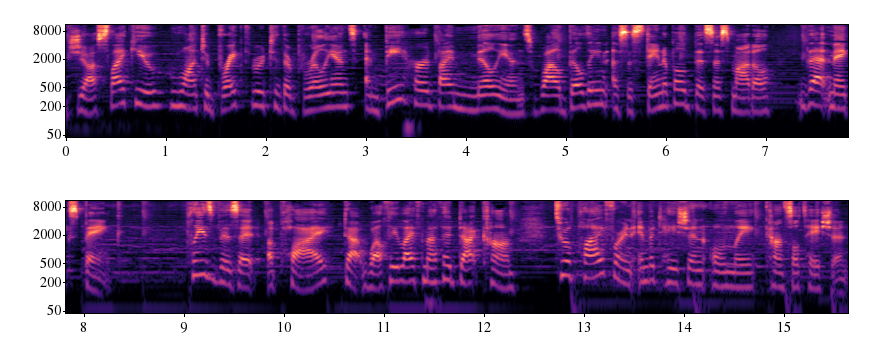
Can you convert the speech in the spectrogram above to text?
just like you who want to break through to their brilliance and be heard by millions while building a sustainable business model that makes bank. Please visit apply.wealthylifemethod.com to apply for an invitation only consultation.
